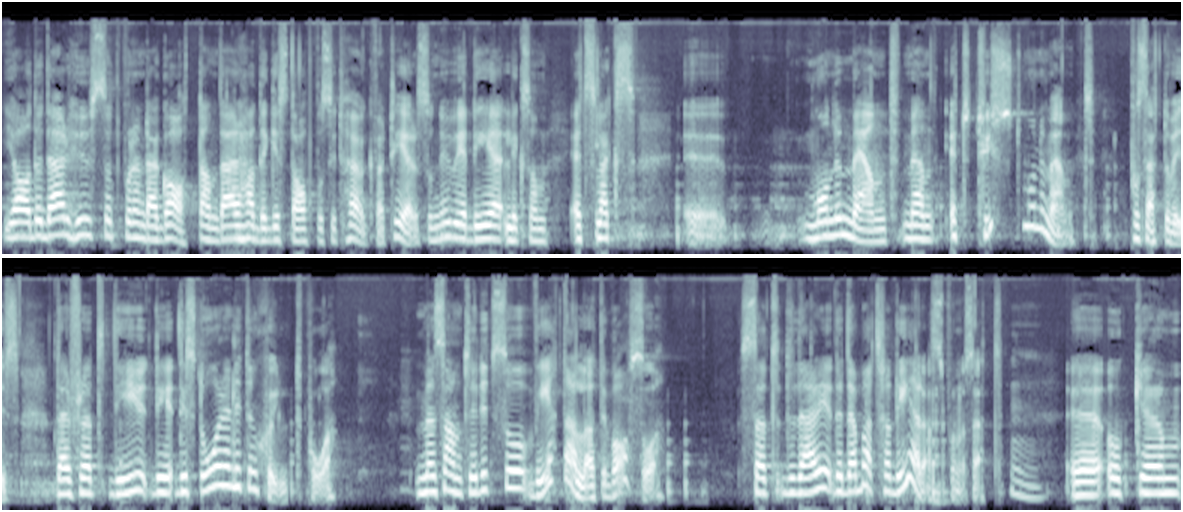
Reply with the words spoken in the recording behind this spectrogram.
Ja, det där huset på den där gatan, där hade Gestapo sitt högkvarter. Så nu är det liksom ett slags eh, monument, men ett tyst monument på sätt och vis. Därför att det, är ju, det, det står en liten skylt på. Men samtidigt så vet alla att det var så. Så att det, där är, det där bara traderas på något sätt. Eh, och, ehm,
